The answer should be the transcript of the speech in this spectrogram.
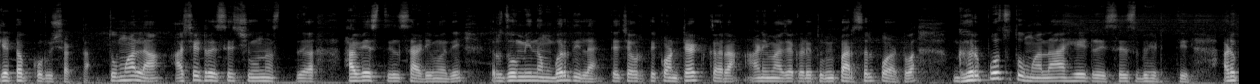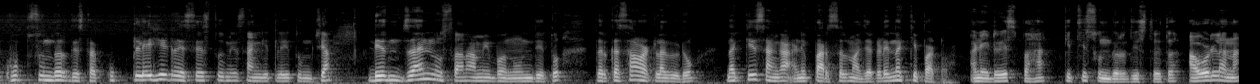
गेटअप करू शकता. तुम्हाला असे ड्रेसेस शिवून अस हवे असतील साडीमध्ये तर जो मी नंबर दिला आहे त्याच्यावरती कॉन्टॅक्ट करा आणि माझ्याकडे तुम्ही पार्सल पाठवा. घरपोच तुम्हाला हे ड्रेसेस भेटतील. आणि खूप सुंदर दिसतात. कुठलेही ड्रेसेस तुम्ही सांगितले तुमच्या डिझाईननुसार आम्ही बनवून देतो. तर कसा वाटला व्हिडिओ? नक्की सांगा आणि पार्सल माझ्याकडे नक्की पाठवा. आणि ड्रेस पहा किती सुंदर दिसतोय तो. आवडला ना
